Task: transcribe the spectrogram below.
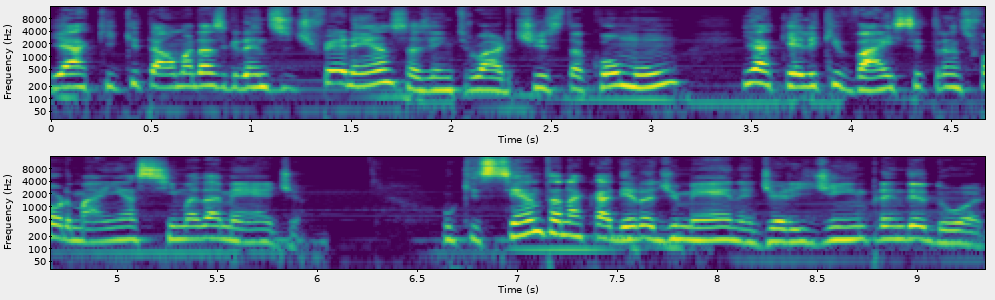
E é aqui que está uma das grandes diferenças entre o artista comum e aquele que vai se transformar em acima da média. O que senta na cadeira de manager e de empreendedor,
